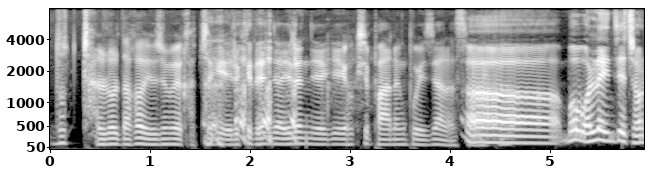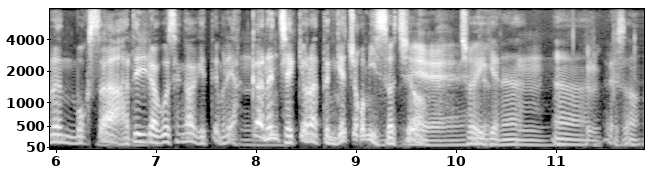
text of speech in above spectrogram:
너잘 놀다가 요즘 왜 갑자기 이렇게 됐냐 이런 얘기 혹시 반응 보이지 않았습니까? 아, 뭐 원래 이제 저는 목사 아들이라고 생각하기 때문에 약간은 음. 제껴놨던 게 조금 있었죠. 예. 저에게는 음, 어, 그렇군요. 그래서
